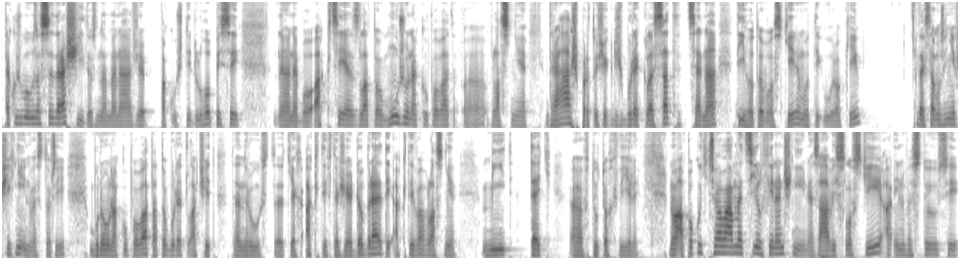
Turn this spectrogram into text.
tak už budou zase dražší. To znamená, že pak už ty dluhopisy uh, nebo akcie, zlato můžu nakupovat vlastně dráž, protože když bude klesat cena té hotovosti nebo ty úroky, tak samozřejmě všichni investoři budou nakupovat a to bude tlačit ten růst těch aktiv. Takže je dobré ty aktiva vlastně mít teď eh, v tuto chvíli. No a pokud třeba máme cíl finanční nezávislosti a investuju si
